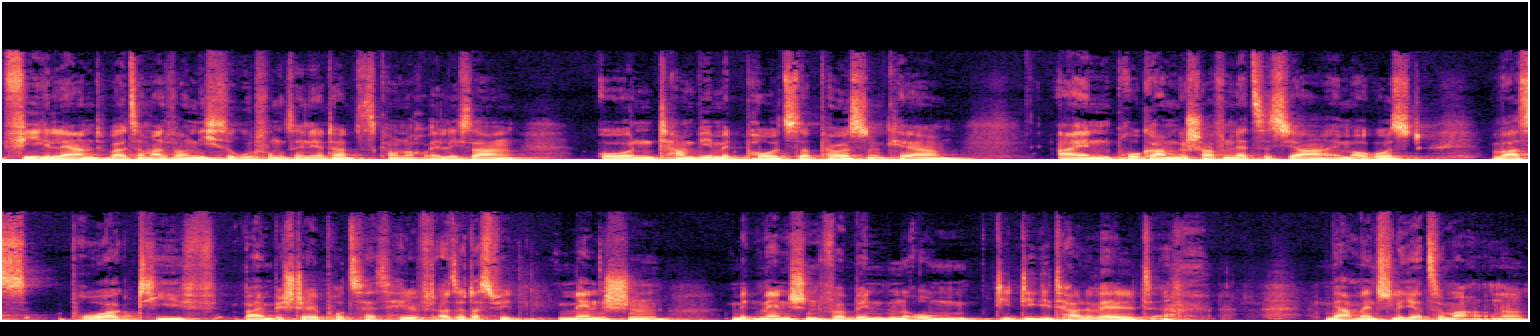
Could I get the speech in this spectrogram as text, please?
viel gelernt, weil es am Anfang nicht so gut funktioniert hat, das kann man auch ehrlich sagen. Und haben wir mit Polster Personal Care ein Programm geschaffen letztes Jahr im August, was proaktiv beim Bestellprozess hilft. Also dass wir Menschen mit Menschen verbinden, um die digitale Welt ja, menschlicher zu machen. Ne?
